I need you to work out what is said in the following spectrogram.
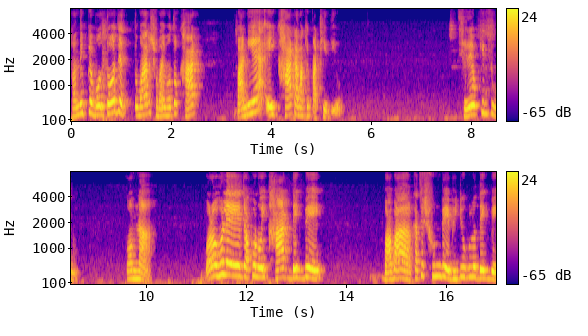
সন্দীপকে বলতো যে, তোমার সময় মতো খাট বানিয়ে এই খাট আমাকে পাঠিয়ে দিও। ছেলেও কিন্তু কম না। বড় হলে যখন ওই খাট দেখবে, বাবার কাছে শুনবে, ভিডিওগুলো দেখবে,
